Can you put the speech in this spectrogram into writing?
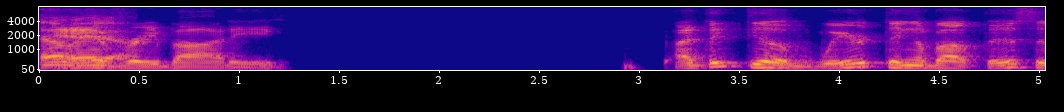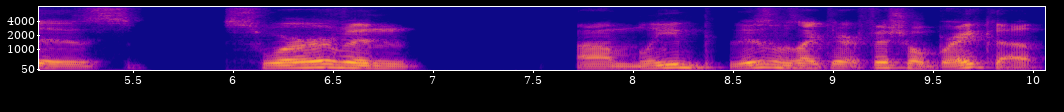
Hell yeah. Everybody. I think the weird thing about this is Swerve and um Lee. This was like their official breakup.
